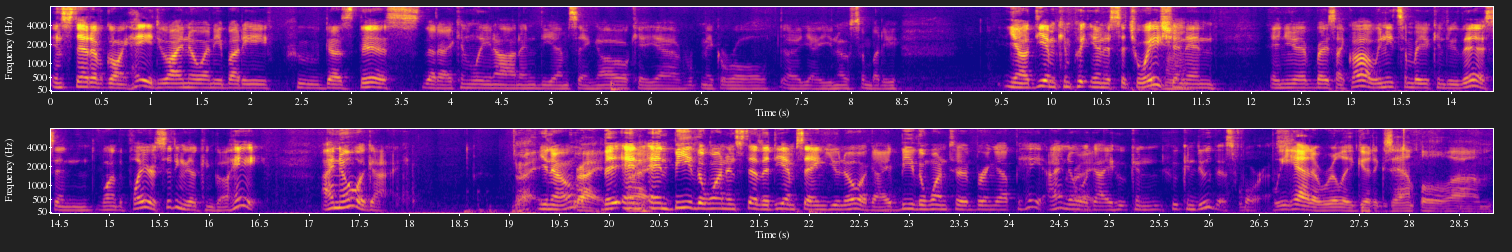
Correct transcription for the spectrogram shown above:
instead of going, "Hey, do I know anybody who does this that I can lean on?" and DM saying, "Oh, okay, yeah, make a roll. Uh, yeah, you know somebody." You know, DM can put you in a situation and and you everybody's like, "Oh, we need somebody who can do this," and one of the players sitting there can go, "Hey, I know a guy." Right. You know, Right, They- and right. and be the one instead of the DM saying you know a guy, be the one to bring up, "Hey, I know a guy who can who can do this for us." We had a really good example um,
